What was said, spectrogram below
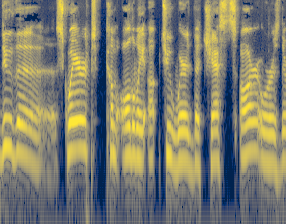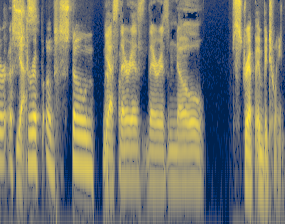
do the squares come all the way up to where the chests are, or is there a Yes. strip of stone? No. Yes, there is there is no strip in between.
